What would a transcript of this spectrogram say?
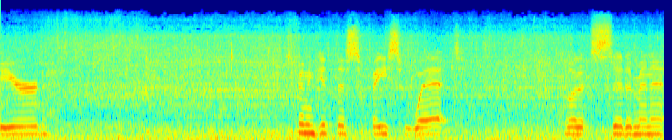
scared. Just gonna get this face wet. Let it sit a minute.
